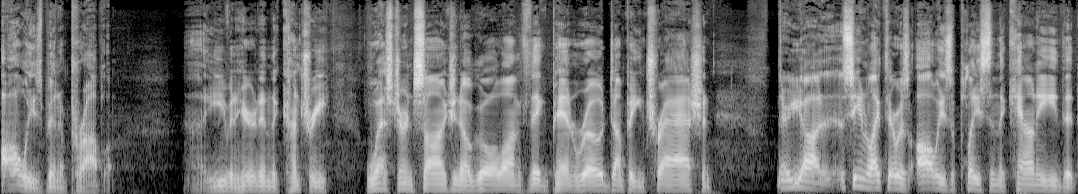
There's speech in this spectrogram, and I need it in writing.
always been a problem. Uh, you even hear it in the country western songs, you know, go along Thigpen Road dumping trash. And there you it seemed like there was always a place in the county that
